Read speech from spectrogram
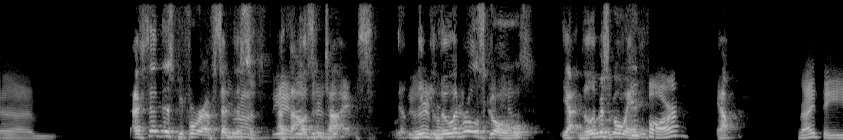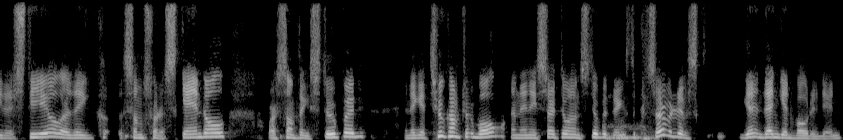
um, I've said this before. I've said this a Yeah, thousand times. The, they're in for the liberals go. Yeah, the liberals go too in. far. Yeah. Right. They either steal or they some sort of scandal or something stupid, and they get too comfortable, and then they start doing stupid things. The conservatives get, then get voted in,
